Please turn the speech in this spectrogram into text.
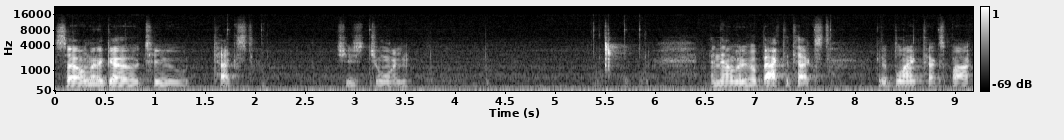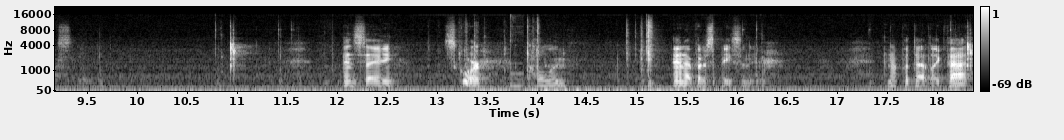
so I'm going to go to text, choose join, and now I'm going to go back to text, get a blank text box, and say score, colon, and I put a space in there. And I'll put that like that.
